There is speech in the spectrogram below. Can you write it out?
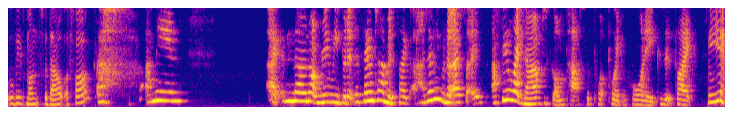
all these months without a fuck? I mean, I no, not really. But at the same time, it's like I don't even know. I, I feel like now I've just gone past the point of horny because it's like Yeah,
